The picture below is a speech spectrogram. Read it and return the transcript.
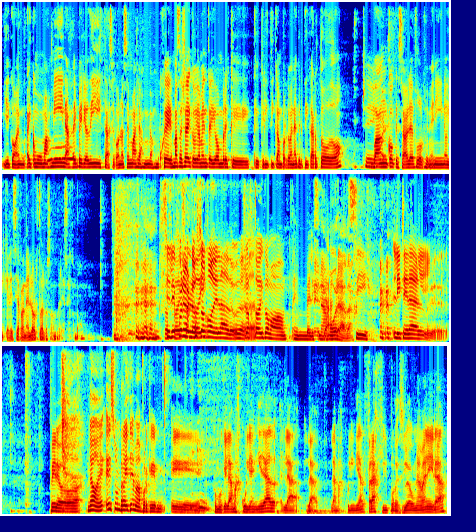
Y hay como, hay como más minas, hay periodistas, se conocen más las, las mujeres. Más allá de que obviamente hay hombres que, que critican porque van a criticar todo. Sí. Banco que se habla de fútbol femenino y que le cierran el orto a los hombres. Es como. Se le fueron los estoy- ojos de lado. Yo estoy como embelecida. Enamorada. Sí. Literal. Pero no, e- es un rey tema porque eh, como que la masculinidad, la, la- la masculinidad frágil, por decirlo de alguna manera,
